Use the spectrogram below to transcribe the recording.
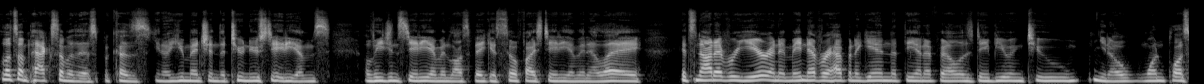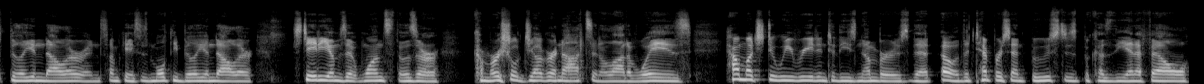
let's unpack some of this because you know you mentioned the two new stadiums, Allegiant Stadium in Las Vegas, SoFi Stadium in LA. It's not every year, and it may never happen again that the NFL is debuting two, you know, one plus billion dollar, in some cases multi billion dollar stadiums at once. Those are commercial juggernauts in a lot of ways. How much do we read into these numbers that oh, the ten percent boost is because the NFL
